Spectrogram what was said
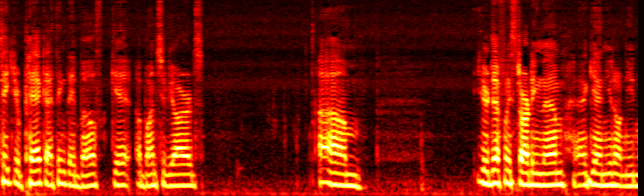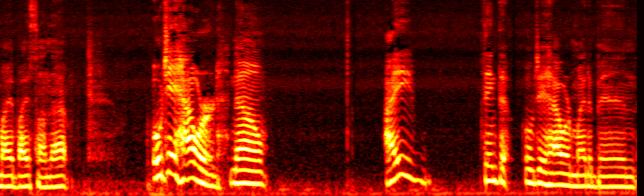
take your pick. I think they both get a bunch of yards. Um, you're definitely starting them. Again, you don't need my advice on that. OJ Howard. Now, I think that OJ Howard might have been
